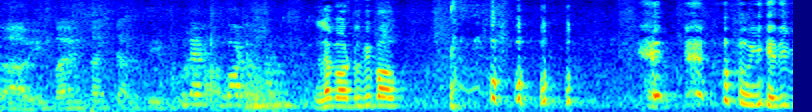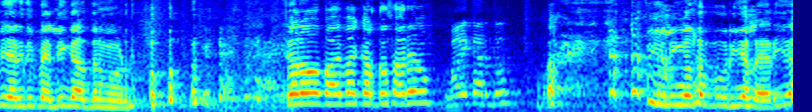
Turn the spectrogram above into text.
ਲਾ ਵੀ ਪੈਨ ਤਾਂ ਚੱਲਦੀ ਲੈ ਬੋਟਲ ਲੈ ਬੋਟਲ ਵੀ ਪਾਓ। ਉਹੀ ਇਹਦੀ ਪਿਆਰੀ ਦੀ ਪਹਿਲੀ ਗਰਦਨ ਮੋੜ ਦੋ। ਚਲੋ ਬਾਏ ਬਾਏ ਕਰ ਦੋ ਸਾਰਿਆਂ ਨੂੰ। ਬਾਏ ਕਰ ਦੋ। ਫੀਲਿੰਗਾਂ ਤਾਂ ਪੂਰੀਆਂ ਲੈ ਰਹੀ ਆ।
